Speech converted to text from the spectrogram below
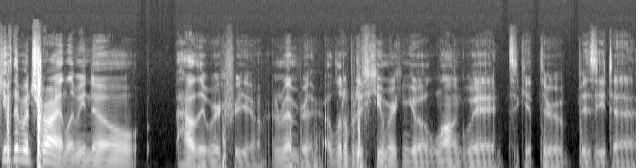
Give them a try and let me know how they work for you. And remember, a little bit of humor can go a long way to get through a busy day.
